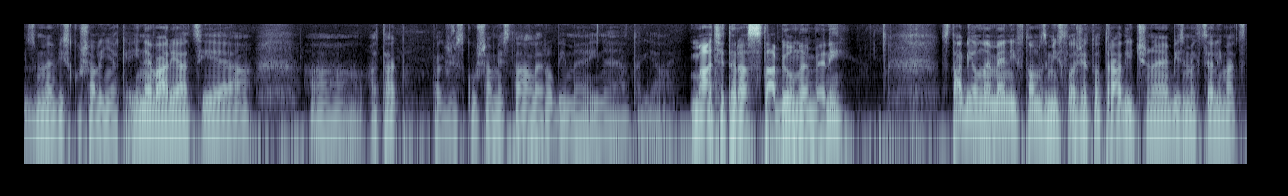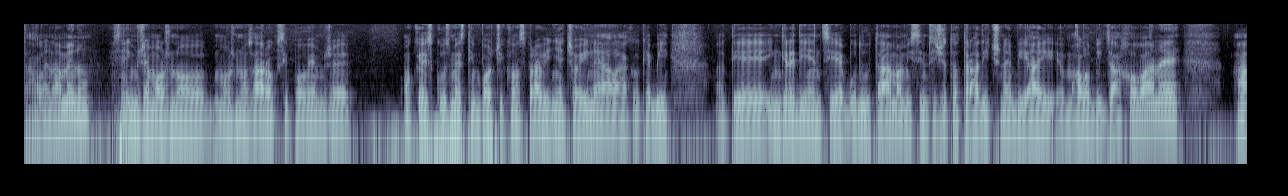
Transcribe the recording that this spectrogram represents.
sme vyskúšali nejaké iné variácie a, a, a tak. Takže skúšame stále, robíme iné a tak ďalej. Máte teraz stabilné meny? Stabilné meny v tom zmysle, že to tradičné by sme chceli mať stále na menu. S hm. tým, že možno, možno za rok si poviem, že OK, skúsme s tým počikom spraviť niečo iné, ale ako keby tie ingrediencie budú tam a myslím si, že to tradičné by aj malo byť zachované a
